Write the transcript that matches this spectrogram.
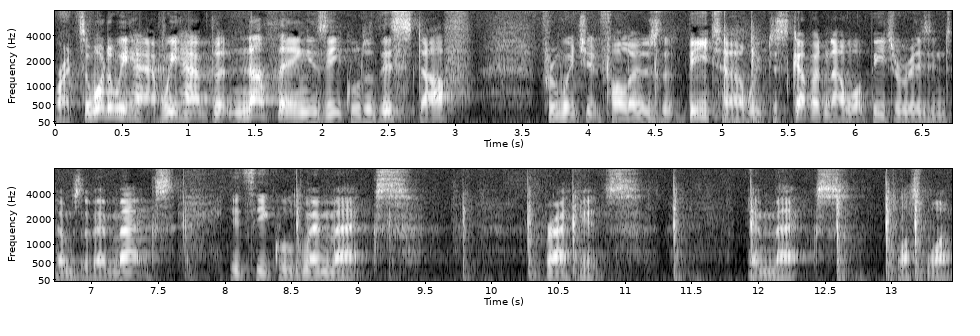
right. So what do we have? We have that nothing is equal to this stuff from which it follows that beta, we've discovered now what beta is in terms of M max, it's equal to M max brackets M max plus 1.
